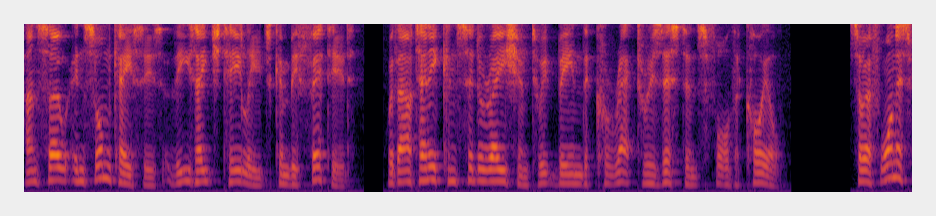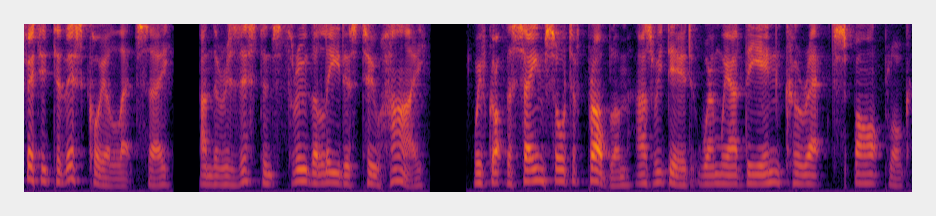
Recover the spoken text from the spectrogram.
And so in some cases these HT leads can be fitted without any consideration to it being the correct resistance for the coil. So if one is fitted to this coil let's say and the resistance through the lead is too high, we've got the same sort of problem as we did when we had the incorrect spark plug.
